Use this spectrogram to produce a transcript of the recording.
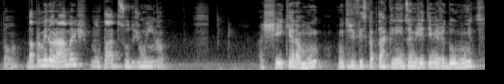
Então, dá para melhorar, mas não tá absurdo de ruim não. Achei que era mu muito difícil captar clientes, o MGT me ajudou muito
